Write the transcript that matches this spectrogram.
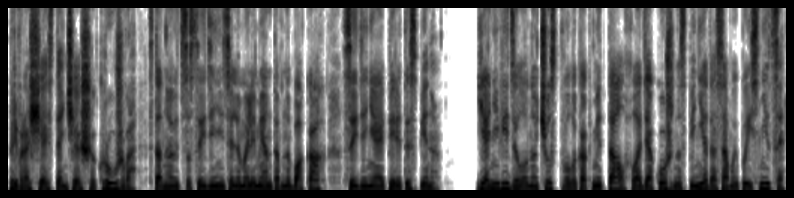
превращаясь в тончайшее кружево, становится соединительным элементом на боках, соединяя перед и спину. Я не видела, но чувствовала, как металл, хладя кожу на спине до самой поясницы,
